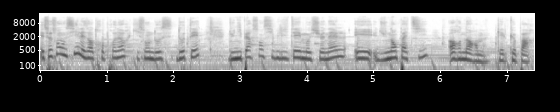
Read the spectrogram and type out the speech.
Et ce sont aussi les entrepreneurs qui sont dotés d'une hypersensibilité émotionnelle et d'une empathie hors norme quelque part.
